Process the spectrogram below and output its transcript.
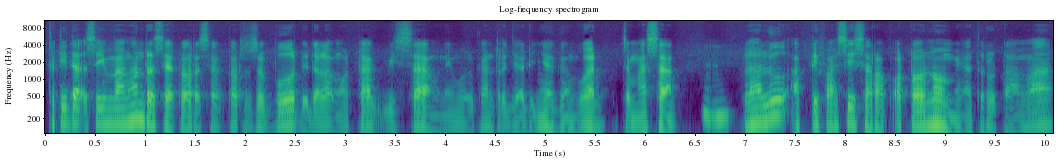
Ketidakseimbangan reseptor-reseptor tersebut di dalam otak bisa menimbulkan terjadinya gangguan kecemasan. Hmm. Lalu aktivasi saraf otonom ya, terutama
